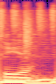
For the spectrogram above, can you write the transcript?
See ya.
